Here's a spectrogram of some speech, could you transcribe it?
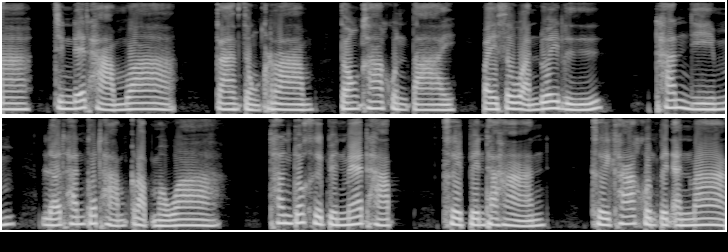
าจึงได้ถามว่า การสงครามต้องฆ่าคนตายไปสวรรค์ด้วยหรือ ท่านยิ้ม แล้วท่านก็ถามกลับมาว่า ท่านก็เคยเป็นแม่ทัพ เคยเป็นทหาร เคยฆ่าคนเป็นอันมาก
